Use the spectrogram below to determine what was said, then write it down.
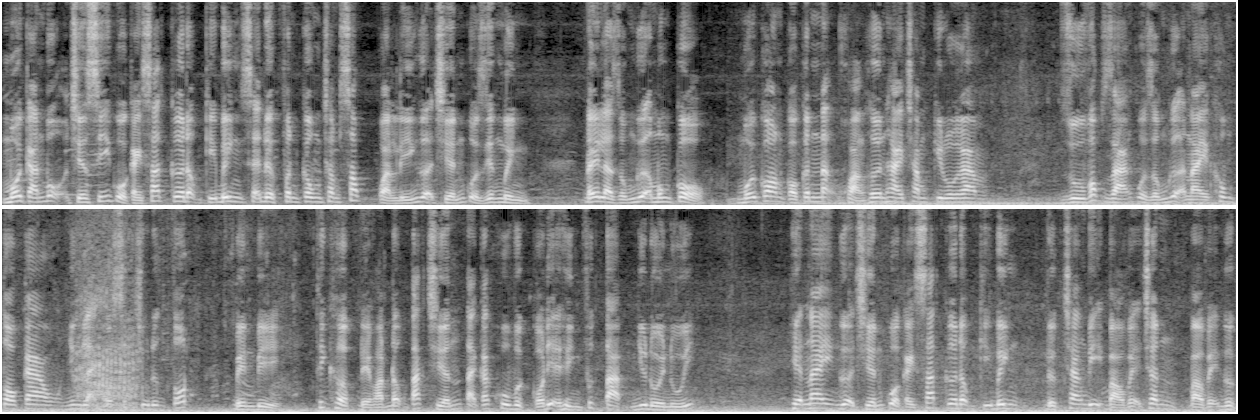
Mỗi cán bộ chiến sĩ của cảnh sát cơ động kỵ binh sẽ được phân công chăm sóc quản lý ngựa chiến của riêng mình. Đây là giống ngựa Mông Cổ, mỗi con có cân nặng khoảng hơn 200 kg. Dù vóc dáng của giống ngựa này không to cao nhưng lại có sức chịu đựng tốt, bền bỉ, thích hợp để hoạt động tác chiến tại các khu vực có địa hình phức tạp như đồi núi. Hiện nay, ngựa chiến của cảnh sát cơ động kỵ binh được trang bị bảo vệ chân, bảo vệ ngực,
